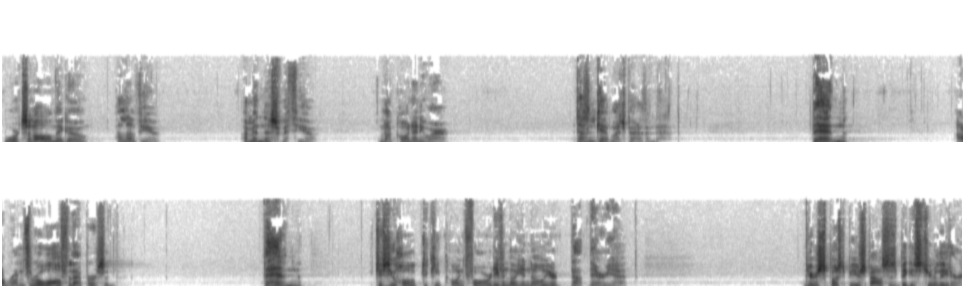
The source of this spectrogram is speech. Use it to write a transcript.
warts and all, and they go, I love you. I'm in this with you. I'm not going anywhere. It doesn't get much better than that. Then I'll run through a wall for that person. Then it gives you hope to keep going forward, even though you know you're not there yet. You're supposed to be your spouse's biggest cheerleader.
